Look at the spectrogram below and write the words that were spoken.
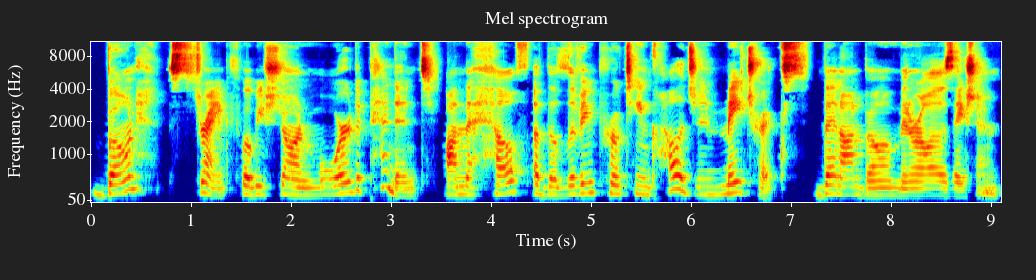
Bone strength will be shown more dependent on the health of the living protein collagen matrix than on bone mineralization.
